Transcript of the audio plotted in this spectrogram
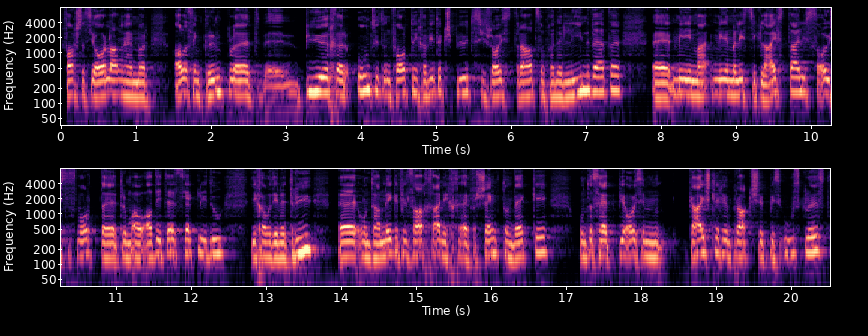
fast ein Jahr lang haben wir alles entgrümpelt, äh, Bücher und so und fort. Ich habe wieder gespürt, es ist für uns dran, um lean werden äh, Minimalistic Lifestyle ist so unser Wort, äh, darum auch Adidas, du. Ich habe diese drei äh, und habe mega viele Sachen eigentlich äh, verschenkt und weggegeben. Und das hat bei uns im Geistlichen und Praktischen etwas ausgelöst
